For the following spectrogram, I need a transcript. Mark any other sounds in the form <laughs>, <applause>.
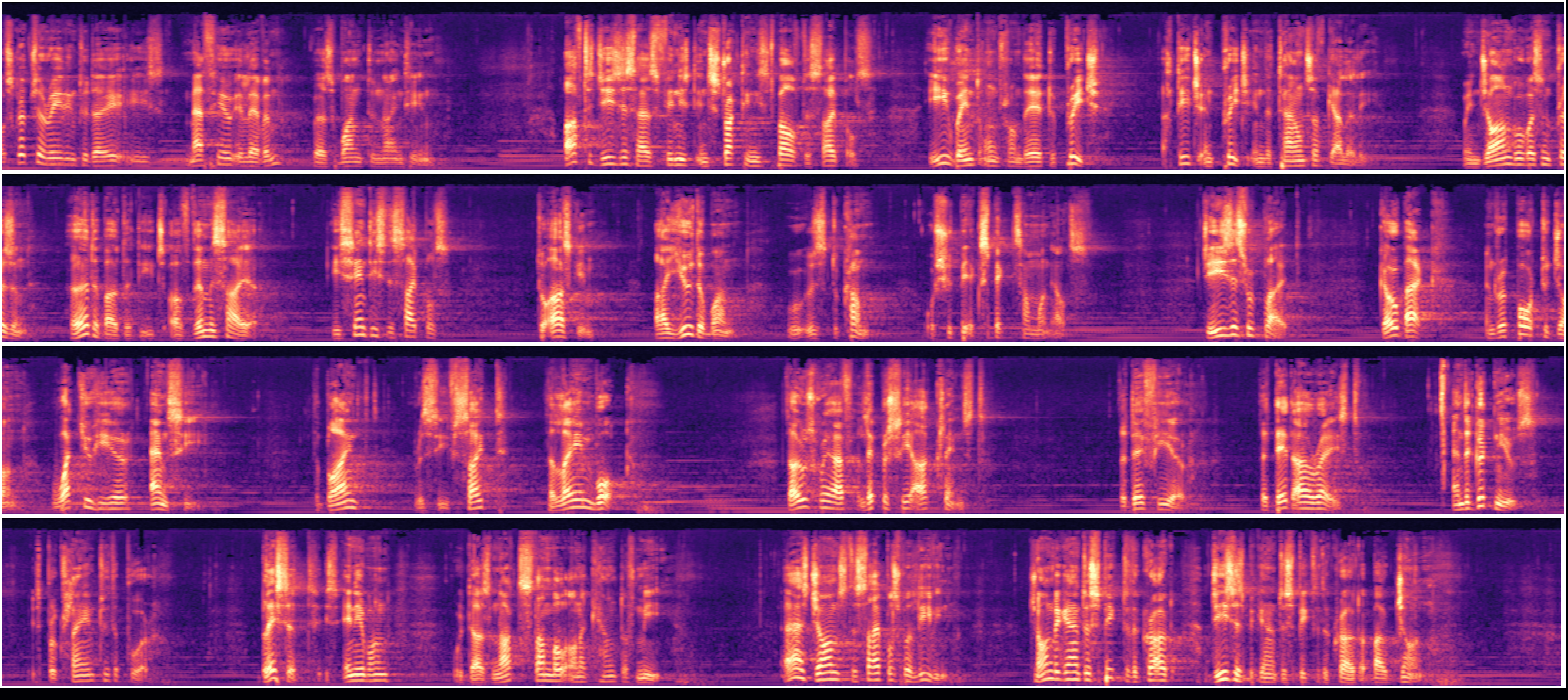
Our scripture reading today is Matthew 11, verse 1 to 19. After Jesus has finished instructing his 12 disciples, he went on from there to preach, uh, teach and preach in the towns of Galilee. When John, who was in prison, heard about the deeds of the Messiah, he sent his disciples to ask him, Are you the one who is to come, or should we expect someone else? Jesus replied, Go back and report to John what you hear and see. The blind receive sight, the lame walk. Those who have leprosy are cleansed, the deaf hear, the dead are raised, and the good news is proclaimed to the poor. Blessed is anyone who does not stumble on account of me. As John's disciples were leaving, John began to speak to the crowd. Jesus began to speak to the crowd about John.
